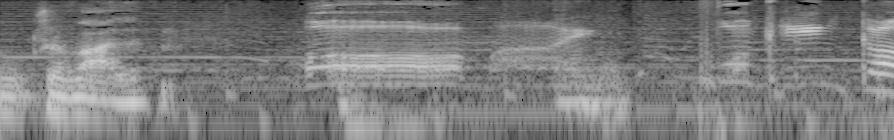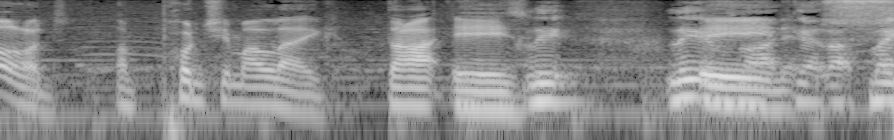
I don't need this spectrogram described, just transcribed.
Ultraviolet. Oh my fucking god! I'm punching my leg. That is Le- Liam's like, get that playlist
